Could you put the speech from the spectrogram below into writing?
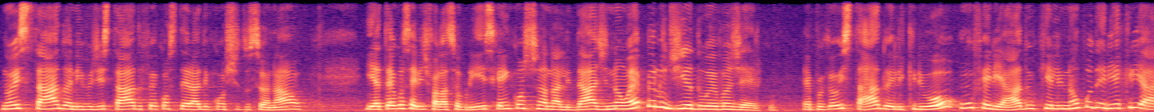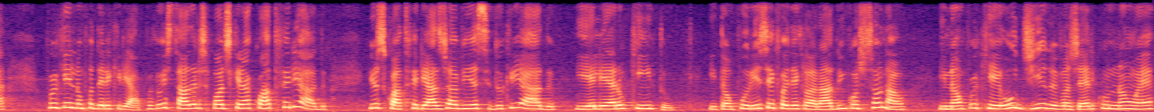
No Estado, a nível de Estado, foi considerado inconstitucional, e até gostaria de falar sobre isso, que a inconstitucionalidade não é pelo dia do evangélico, é porque o Estado, ele criou um feriado que ele não poderia criar. Por que ele não poderia criar? Porque o Estado ele pode criar quatro feriados. E os quatro feriados já haviam sido criados, e ele era o quinto. Então, por isso ele foi declarado inconstitucional. E não porque o dia do evangélico não é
